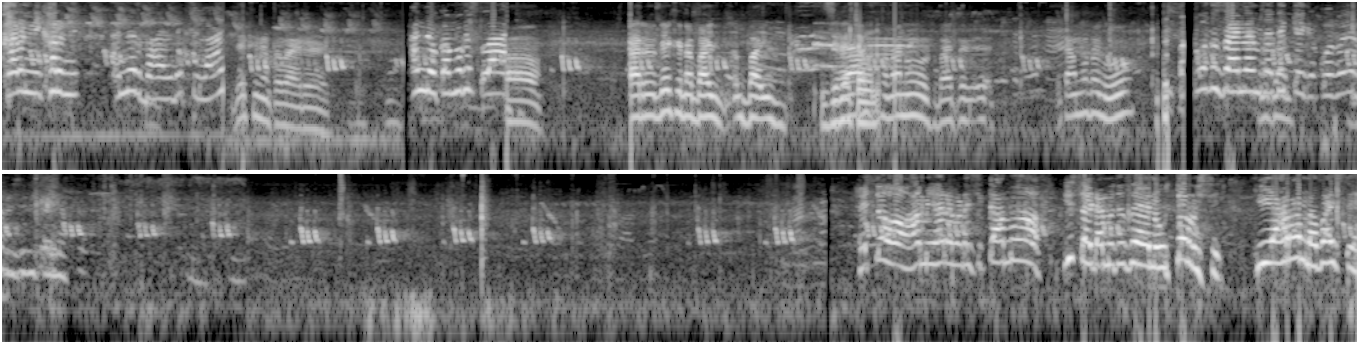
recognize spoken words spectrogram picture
খারানি খারানি আন্নের বাইরে দেখছিলাম দেখছি না তো বাইরে। আন্নের কামো গেছিলাম আর দেখছি না বাই বাই জিনিসটা মনে- মানুষ বাইরে কাম তো যাই না আমি দেখে আমি হারে বাড়াইছি কাম। ই সাইড আমি তো যাই না উত্তর হইছে কি আরাম না পাইছে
